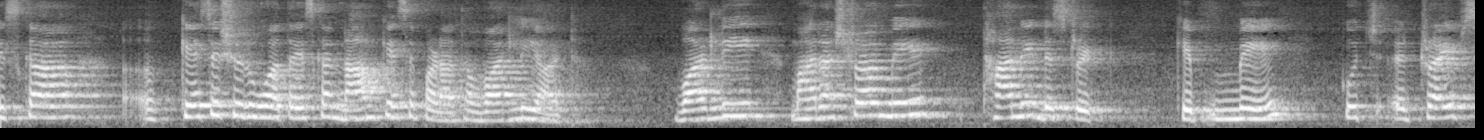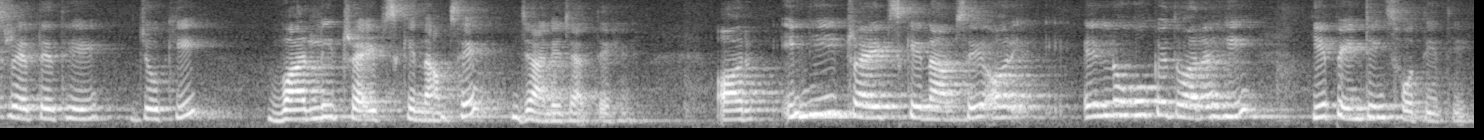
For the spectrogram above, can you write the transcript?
इसका कैसे शुरू हुआ था इसका नाम कैसे पड़ा था वारली आर्ट। वारली महाराष्ट्र में थाने डिस्ट्रिक्ट के में कुछ ट्राइब्स रहते थे जो कि वारली ट्राइब्स के नाम से जाने जाते हैं। और इन्हीं ट्राइब्स के नाम से और इन लोगों के द्वारा ही ये पेंटिंग्स होती थी।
